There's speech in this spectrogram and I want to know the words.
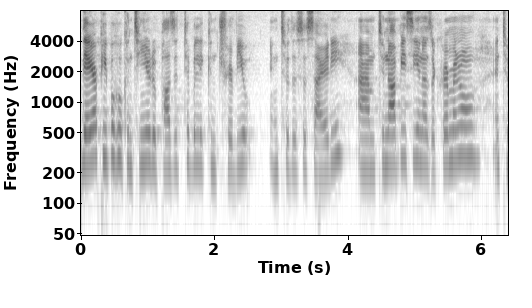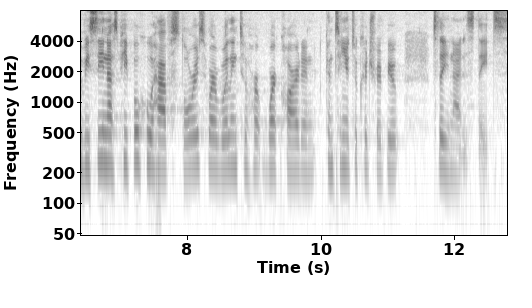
they are people who continue to positively contribute into the society, um, to not be seen as a criminal, and to be seen as people who have stories who are willing to work hard and continue to contribute to the United States.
